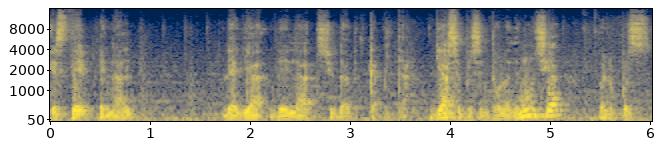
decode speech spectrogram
este penal de allá de la ciudad capital. Ya se presentó la denuncia, bueno, pues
